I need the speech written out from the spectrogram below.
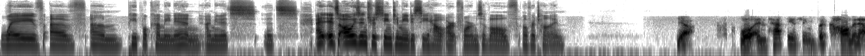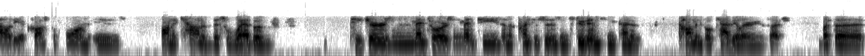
wave of um, people coming in, I mean, it's it's it's always interesting to me to see how art forms evolve over time. Yeah, well, and tap dancing, the commonality across the form is on account of this web of teachers and mentors and mentees and apprentices and students and kind of common vocabulary and such. But the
